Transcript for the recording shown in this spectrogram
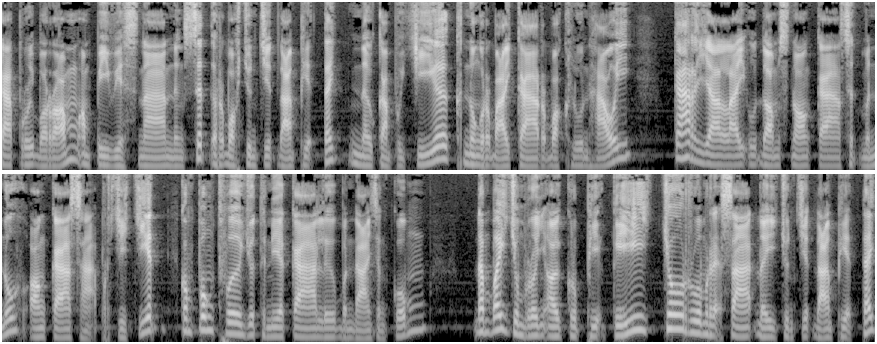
ការព្រួយបារម្ភអំពីវាសនានិងសិទ្ធិរបស់ជនជាតិដើមភាគតិចនៅកម្ពុជាក្នុងរបាយការណ៍របស់ខ្លួនហើយការិយាល័យឧត្តមស្នងការសិទ្ធិមនុស្សអង្គការសហប្រជាជាតិកំពុងធ្វើយុទ្ធនាការលើបណ្ដាញសង្គមដើម្បីជំរុញឲ្យគ្រប់ភាគីចូលរួមរក្សាដីជនជាតិដើមភាគតិច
